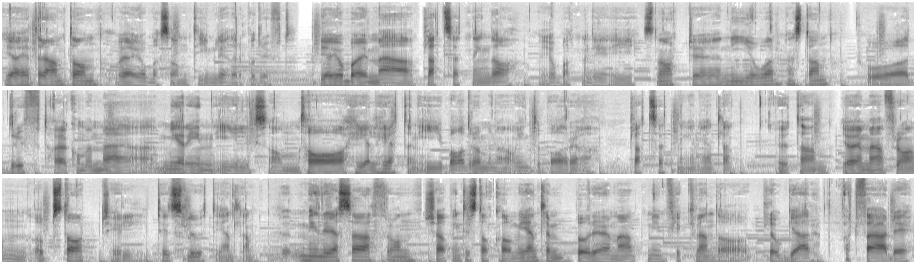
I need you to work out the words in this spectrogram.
Jag heter Anton och jag jobbar som teamledare på Drift. Jag jobbar ju med platssättning idag och har jobbat med det i snart eh, nio år nästan på Dryft har jag kommit med mer in i liksom ta helheten i badrummen och inte bara platssättningen egentligen. Utan jag är med från uppstart till, till slut egentligen. Min resa från Köping till Stockholm egentligen började med att min flickvän då pluggar, vart färdig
